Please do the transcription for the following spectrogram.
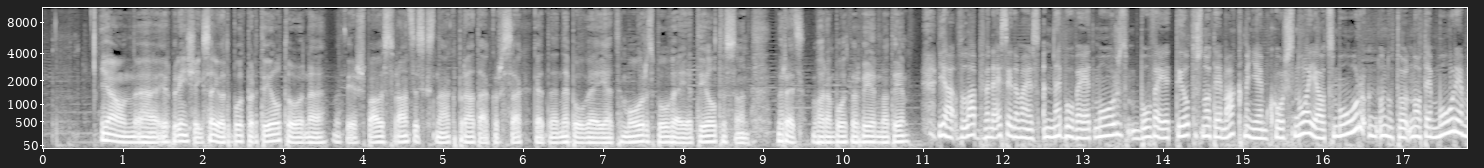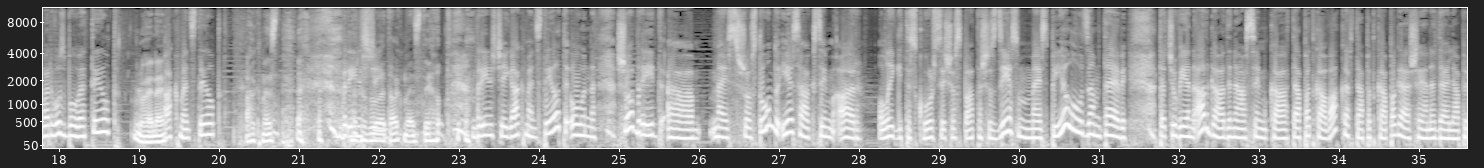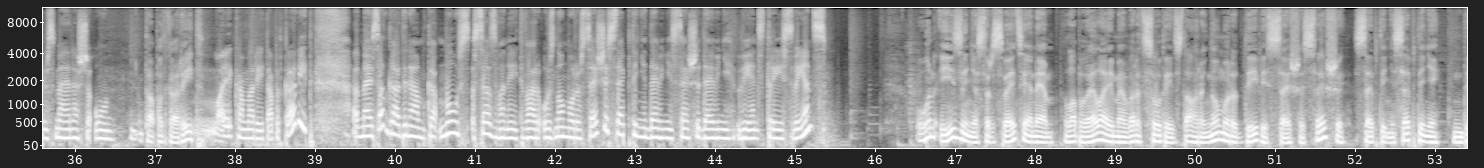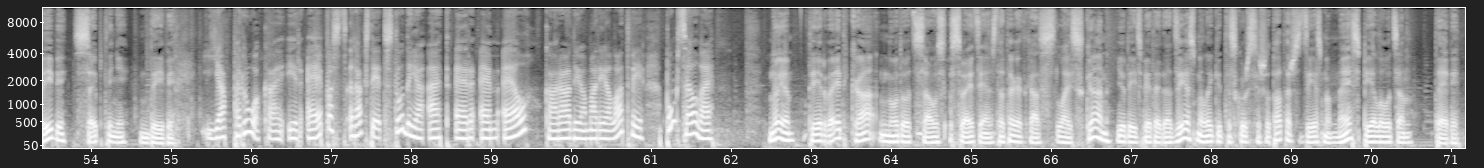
Jā, un uh, ir brīnišķīgi sajūta būt par tiltu, un uh, tieši Pāvests Francisks nāk prātā, kurš saka, ka uh, nebūvējiet mūrus, būvējiet tiltus, un, nu, redz, varam būt par vienu no tiem. Jā, labi, vai ne? Es iedomājos, nebūvējiet mūrus, būvējiet tiltus no tiem akmeņiem, kurus nojauc mūru, un nu, to, no tiem mūriem var uzbūvēt tiltu. Vai ne? Akmens tiltu. Akmens. Brīnišķīgi. akmens tiltu. Brīnišķīgi akmens tilti, un šobrīd uh, mēs šo stundu iesāksim ar Ligitas kursišas patašas dziesmu, mēs pielūdzam tevi, taču vien atgādināsim, ka tāpat kā vakar, tāpat kā pagājušajā nedēļā pirms mēneša un tāpat kā rīt, laikam arī tāpat kā rīt, mēs atgādinām, ka mūs sazvanīt var uz numuru 67969131. Un īsiņas ar sveicieniem, laba vēlējumiem varat sūtīt stāruņa numuru 266, 77, 272. Ja par rokai ir ēpasts, rakstiet studijā at rml, kā radio Marija Latvija, .lv. Nu, ja tie ir veidi, kā nodot savus sveicienus. Tad tagad, kā lai skan, judīts pieteiktā dziesma, likitas, kuras ir šis patars dziesma, mēs pielūdzam tevi.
